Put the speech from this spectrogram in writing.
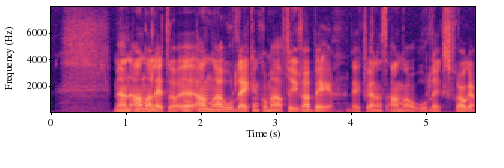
Men andra, letra, eh, andra ordleken kommer här, 4B. Det är kvällens andra ordleksfråga.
